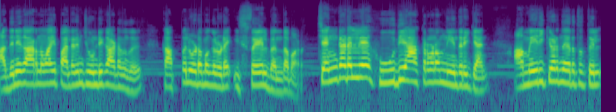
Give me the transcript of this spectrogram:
അതിന് കാരണമായി പലരും ചൂണ്ടിക്കാട്ടുന്നത് കപ്പൽ ഉടമകളുടെ ഇസ്രയേൽ ബന്ധമാണ്. ചെങ്കടലിലെ ഹൂതി ആക്രമണം നിയന്ത്രിക്കാൻ അമേരിക്കയുടെ നേതൃത്വത്തിൽ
